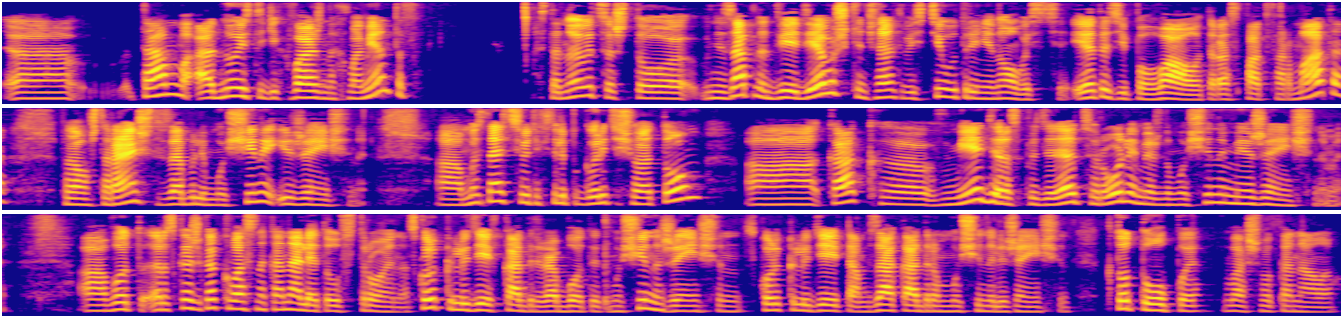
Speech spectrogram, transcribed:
там одно из таких важных моментов становится, что внезапно две девушки начинают вести утренние новости. И это типа, вау, это распад формата, потому что раньше всегда были мужчины и женщины. А, Мы с Настей сегодня хотели поговорить еще о том, а, как э, в медиа распределяются роли между мужчинами и женщинами. А, Вот расскажи, как у вас на канале это устроено? Сколько людей в кадре работает? Мужчин и женщин? Сколько людей там за кадром мужчин или женщин? Кто топы вашего канала?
